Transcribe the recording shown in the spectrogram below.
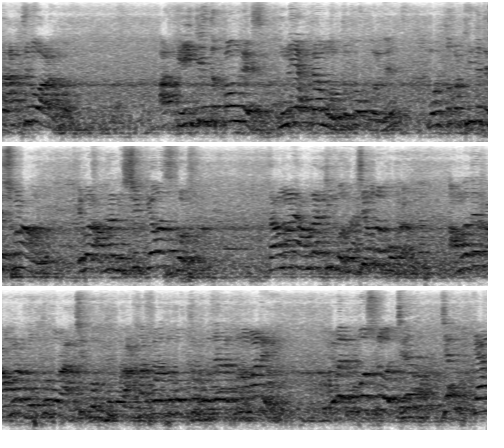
তার থেকেও আরও কম। আর এইটাই তো কংগ্রেস, উনি একটা মন্তব্য করলেন, মন্তব্য ঠিক আছে, শোনা হলো। এবার আমরা নিশ্চয়ই কেওয়াজ করব না। তার মানে আমরা কি করব? যে কোনো প্রোগ্রাম আমাদের, আমার বক্তব্য রাখছি, বক্তব্য রাখার পরে তো বক্তব্য দেওয়ার কোনো মানে নেই। এবার প্রশ্ন হচ্ছে যে কেন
